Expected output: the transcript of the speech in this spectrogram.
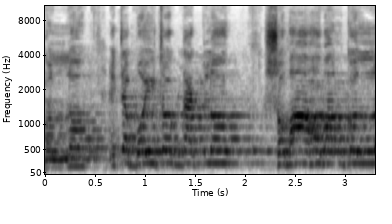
করল, একটা বৈঠক ডাকলো সভা আহ্বান করল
